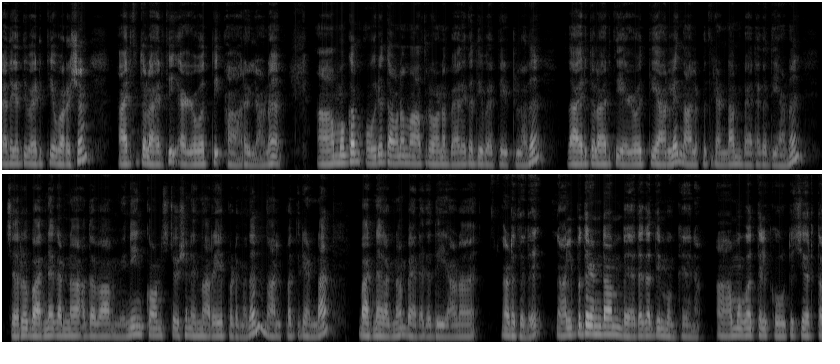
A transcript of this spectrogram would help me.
ഭേദഗതി വരുത്തിയ വർഷം ആയിരത്തി തൊള്ളായിരത്തി എഴുപത്തി ആറിലാണ്. ആമുഖം ഒരു തവണ മാത്രമാണ് ഭേദഗതി വരുത്തിയിട്ടുള്ളത്. അത് ആയിരത്തി തൊള്ളായിരത്തി എഴുപത്തി ആറിലെ നാൽപ്പത്തി രണ്ടാം ഭേദഗതിയാണ്. ചെറു ഭരണഘടന അഥവാ മിനി കോൺസ്റ്റിറ്റ്യൂഷൻ എന്നറിയപ്പെടുന്നത് നാൽപ്പത്തി രണ്ടാം ഭരണഘടനാ ഭേദഗതിയാണ്. അടുത്തത് നാൽപ്പത്തി രണ്ടാം ഭേദഗതി മുഖേന ആമുഖത്തിൽ കൂട്ടിച്ചേർത്ത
